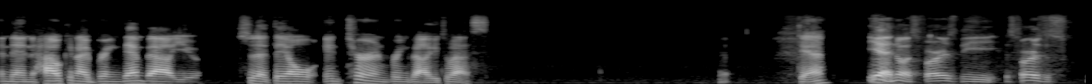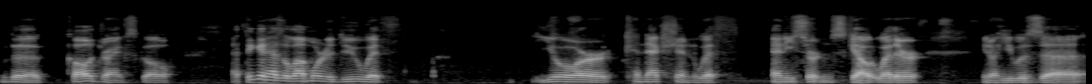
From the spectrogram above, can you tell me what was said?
and then how can I bring them value so that they'll in turn bring value to us. Dan? Yeah, no, as far as the as far as the, the college ranks go, I think it has a lot more to do with your connection with any certain scout, whether you know he was a,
